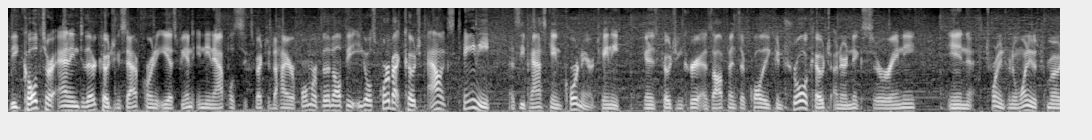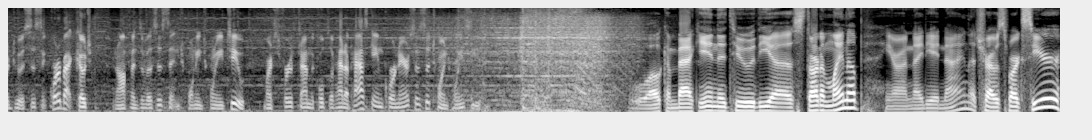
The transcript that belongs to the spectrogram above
The Colts are adding to their coaching staff, according to ESPN. Indianapolis is expected to hire former Philadelphia Eagles quarterback coach Alex Tanney as the pass game coordinator. Tanney began his coaching career as offensive quality control coach under Nick Sirianni in 2021, he was promoted to assistant quarterback coach and offensive assistant in 2022. Marks the first time the Colts have had a pass game coordinator since the 2020 season. Welcome back into the uh, starting lineup here on 98.9. Uh, Travis Sparks here.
